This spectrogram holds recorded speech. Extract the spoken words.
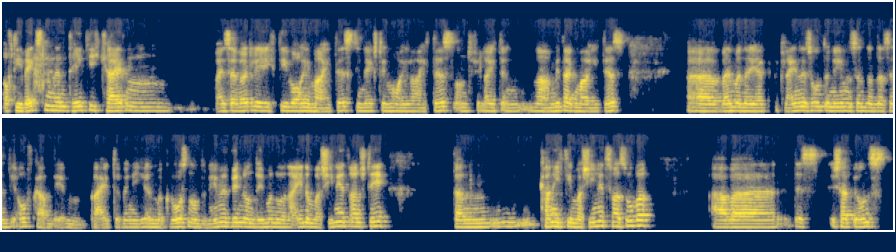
auf die wechselnden Tätigkeiten, weiß ja wirklich, die Woche mache ich das, die nächste Woche mache ich das und vielleicht nach Mittag mache ich das, äh, weil wir ja ein kleines Unternehmen sind und da sind die Aufgaben eben breiter. Wenn ich in einem großen Unternehmen bin und immer nur an einer Maschine dran stehe, dann kann ich die Maschine zwar super, aber das ist halt bei uns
